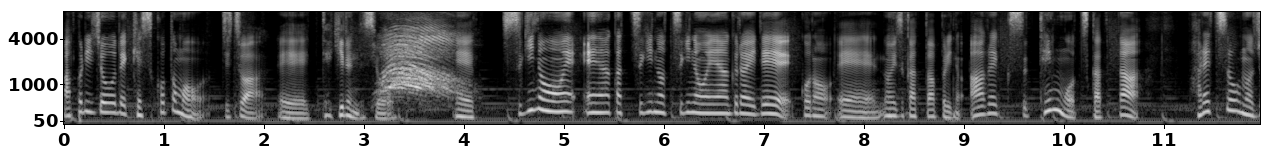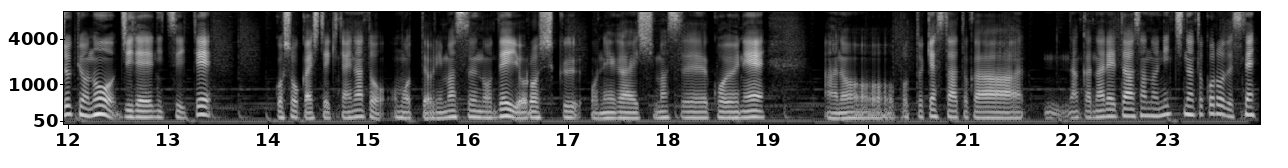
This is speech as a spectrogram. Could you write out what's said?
アプリ上で消すことも実は、えー、できるんですよ。えー、次のエアか次の次のエアぐらいで、この、えー、ノイズカットアプリの RX10 を使った破裂音の除去の事例についてご紹介していきたいなと思っておりますので、よろしくお願いします。こういうね、あの、ポッドキャスターとか、なんかナレーターさんのニッチなところをですね、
